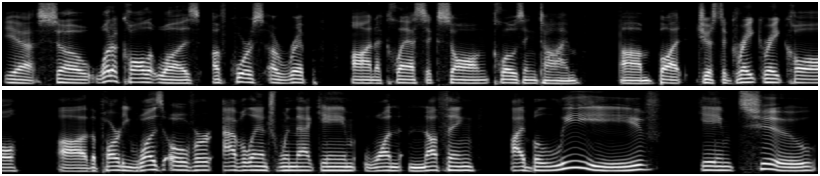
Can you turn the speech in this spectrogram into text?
Yeah, so what a call it was. Of course, a rip on a classic song, Closing Time. Um, but just a great, great call. Uh, the party was over. Avalanche win that game, one nothing. I believe game two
